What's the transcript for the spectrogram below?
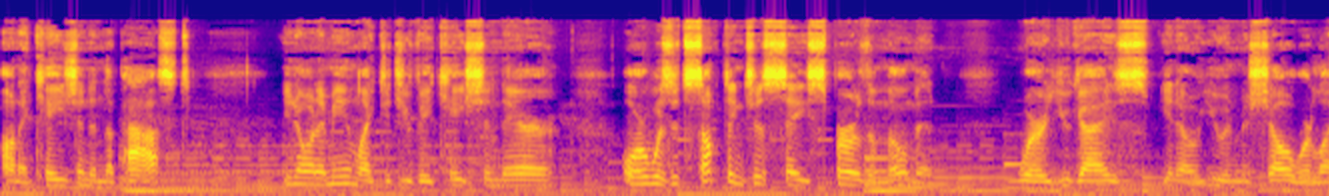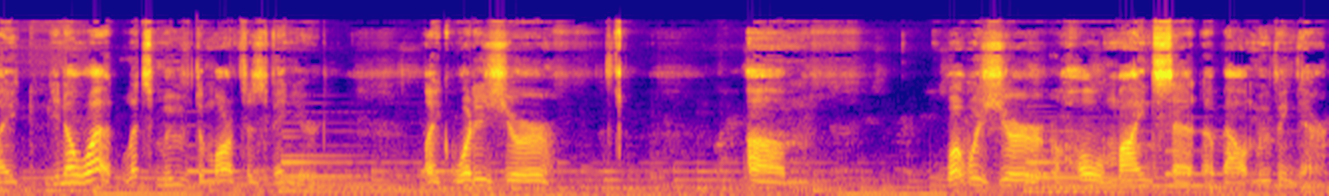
on occasion in the past? You know what I mean? Like, did you vacation there? Or was it something just say spur of the moment where you guys, you know, you and Michelle were like, you know what, let's move to Martha's Vineyard? Like, what is your, um, what was your whole mindset about moving there?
